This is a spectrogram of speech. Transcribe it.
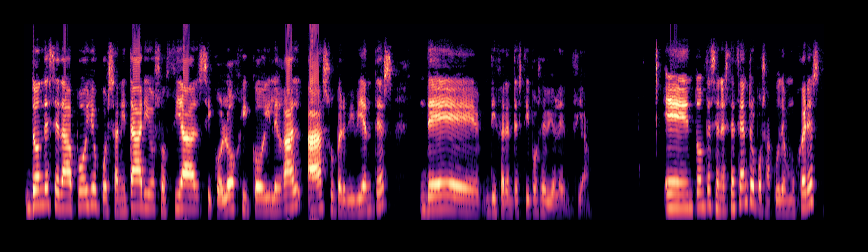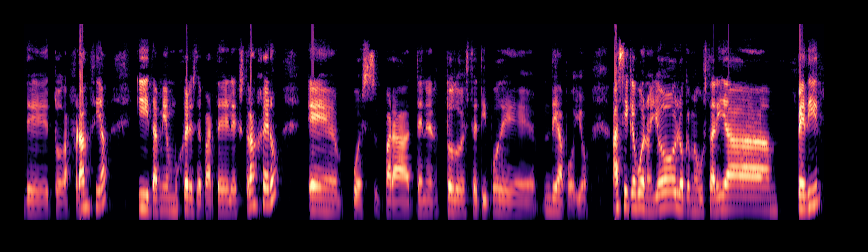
donde se da apoyo pues, sanitario, social, psicológico y legal a supervivientes de diferentes tipos de violencia. Entonces, en este centro, pues acuden mujeres de toda Francia y también mujeres de parte del extranjero, eh, pues para tener todo este tipo de, de, apoyo. Así que bueno, yo lo que me gustaría pedir,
